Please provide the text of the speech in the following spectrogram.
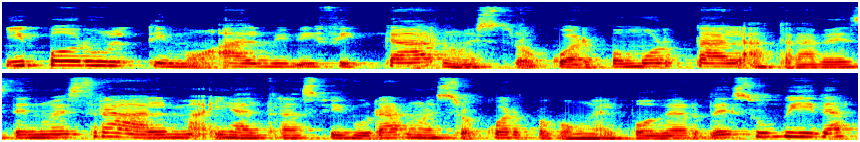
Y por último, al vivificar nuestro cuerpo mortal a través de nuestra alma y al transfigurar nuestro cuerpo con el poder de su vida,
